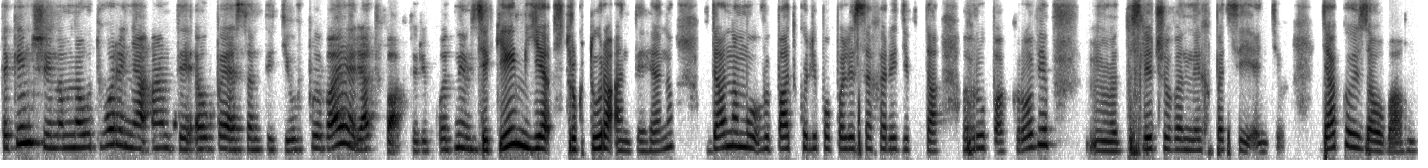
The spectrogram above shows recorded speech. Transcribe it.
Таким чином, на утворення анти-ЛПС антитіл впливає ряд факторів, одним з яким є структура антигену, в даному випадку ліпополісахаридів та група крові досліджуваних пацієнтів. Дякую за увагу.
